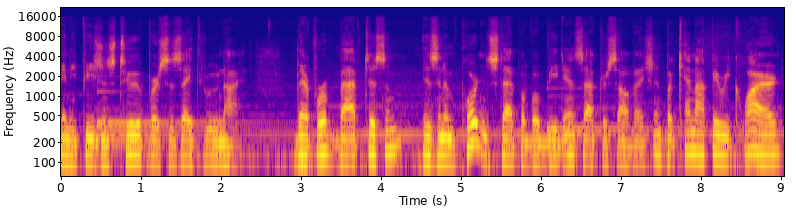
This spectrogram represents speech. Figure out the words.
and Ephesians 2 verses 8 through 9. Therefore, baptism is an important step of obedience after salvation, but cannot be required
